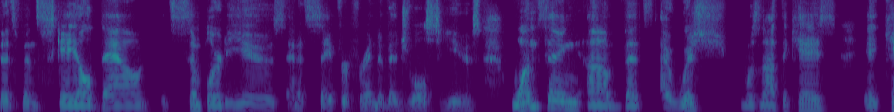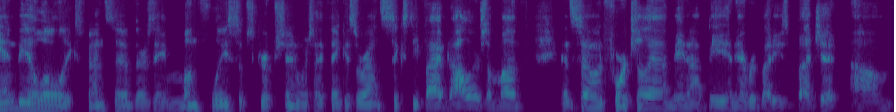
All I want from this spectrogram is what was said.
that's been scaled down, it's simpler to use, and it's safer for individuals to use. One thing um, that I wish was not the case, it can be a little expensive. There's a monthly subscription, which I think is around $65 a month. And so, unfortunately, that may not be in everybody's budget. Um,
